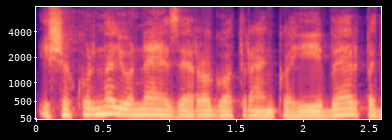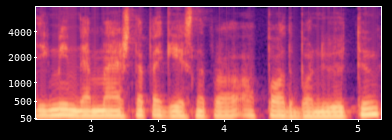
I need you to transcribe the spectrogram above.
és akkor nagyon nehezen ragadt ránk a Héber, pedig minden másnap, egész nap a, a padban ültünk,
